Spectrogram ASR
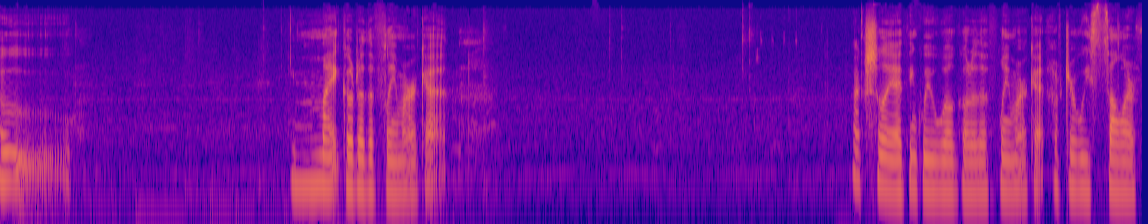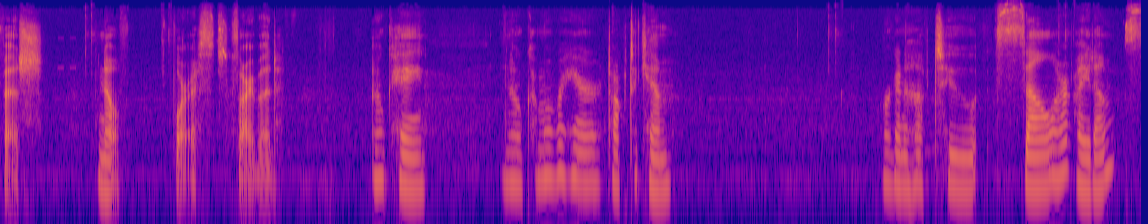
Ooh. You might go to the flea market. Actually, I think we will go to the flea market after we sell our fish. No, forest. Sorry, bud. Okay. Now come over here, talk to Kim. We're going to have to sell our items.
